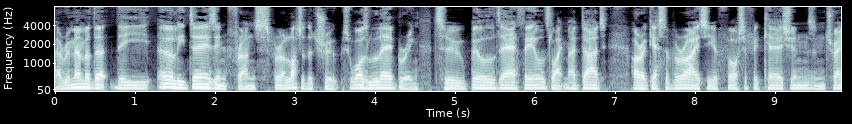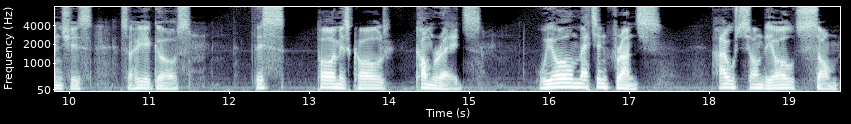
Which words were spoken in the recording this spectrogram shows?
Uh, remember that the early days in France for a lot of the troops was labouring to build airfields like my dad, or I guess a variety of fortifications and trenches. So here goes. This poem is called Comrades. We all met in France, out on the old Somme.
